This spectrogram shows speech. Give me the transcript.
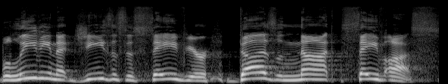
Believing that Jesus is Savior does not save us.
